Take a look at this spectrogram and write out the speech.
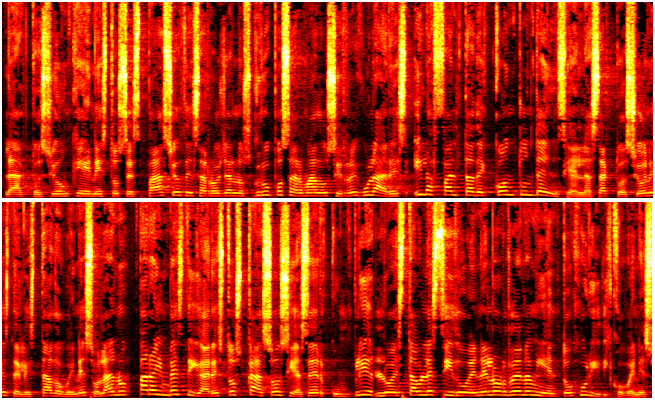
la actuación que en estos espacios desarrollan los grupos armados irregulares y la falta de contundencia en las actuaciones del Estado venezolano para investigar estos casos y hacer cumplir lo establecido en el ordenamiento jurídico venezolano.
